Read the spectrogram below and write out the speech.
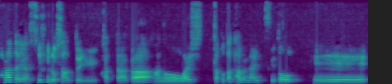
原田康弘さんという方が、あの、お会いしたことは多分ないんですけど、えー、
